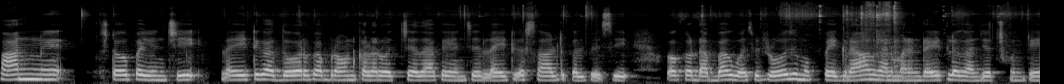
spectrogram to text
పాన్ని స్టవ్ పై ఉంచి లైట్గా దూరగా బ్రౌన్ కలర్ వచ్చేదాకా ఎంచి లైట్గా సాల్ట్ కలిపేసి ఒక డబ్బాకు పోసి రోజు ముప్పై గ్రాములు కానీ మనం డైట్లో కానీ చేర్చుకుంటే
